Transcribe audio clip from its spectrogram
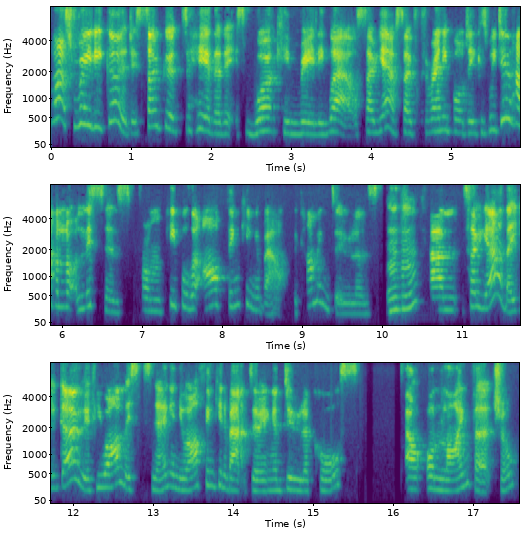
That's really good. It's so good to hear that it's working really well. So, yeah, so for anybody, because we do have a lot of listeners from people that are thinking about becoming doulas. mm-hmm. Um, so, yeah, there you go. If you are listening and you are thinking about doing a doula course uh, online, virtual,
